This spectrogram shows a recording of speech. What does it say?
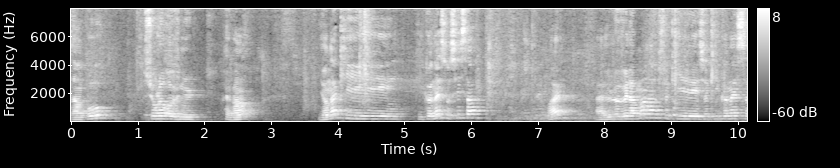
d'impôt sur le revenu. Eh ben, il y en a qui, connaissent aussi ça? Ouais Levez la main, ceux qui, connaissent,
